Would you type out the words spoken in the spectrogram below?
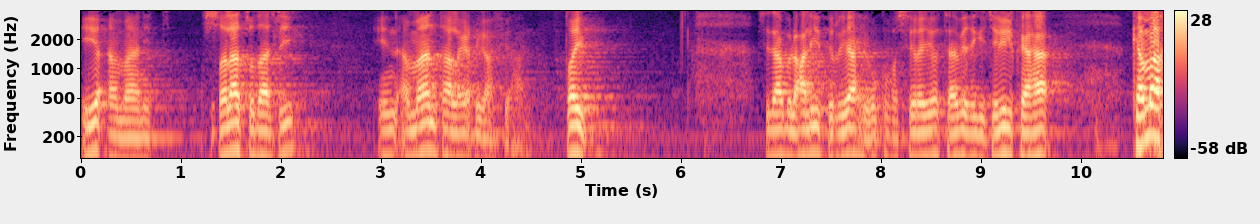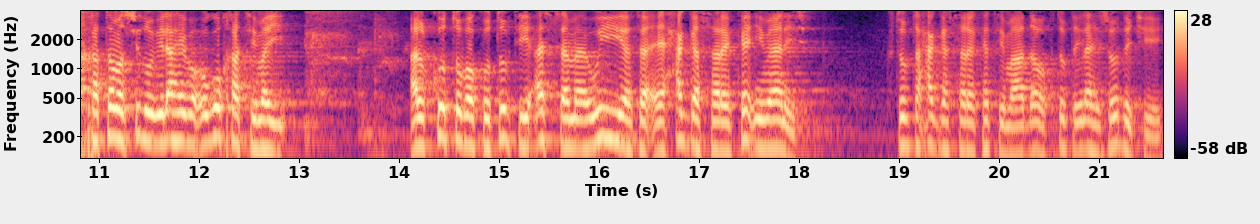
iyo ammaanid salaatudaasi in ammaantaa laga dhigaa fiican. Ayb sida abulcaliyat riyaaxi uu ku fasirayo taabicigii jaliilka ahaa kamaa khatama siduu ilaahayba ugu khatimay alkutuba kutubtii alsamaawiyata ee xagga sare ka imaanaysa. Kutubta xagga sare ka timaada oo kutubta ilaahay soo dejiyey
